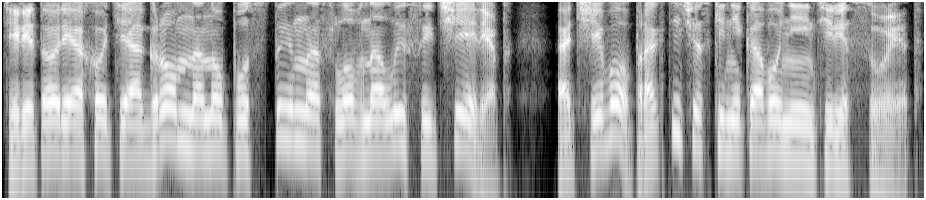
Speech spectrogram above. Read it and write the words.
Территория хоть и огромна, но пустынна, словно лысый череп, отчего практически никого не интересует.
